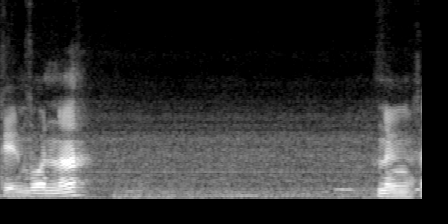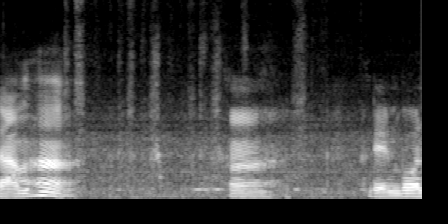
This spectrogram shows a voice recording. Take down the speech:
เด่นบนนะหนึ่งสามห้าอ่าเด่นบน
